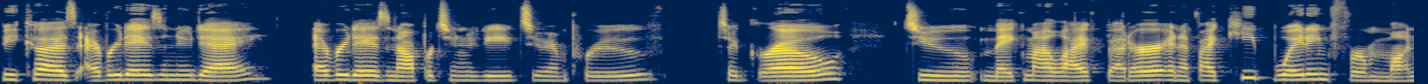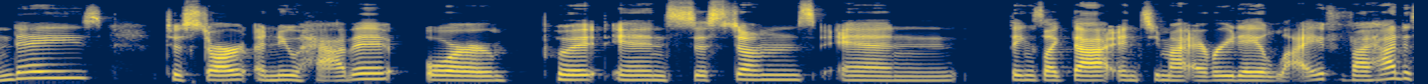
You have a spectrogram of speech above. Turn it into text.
because every day is a new day. Every day is an opportunity to improve, to grow, to make my life better. And if I keep waiting for Mondays to start a new habit or put in systems and things like that into my everyday life, if I had to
